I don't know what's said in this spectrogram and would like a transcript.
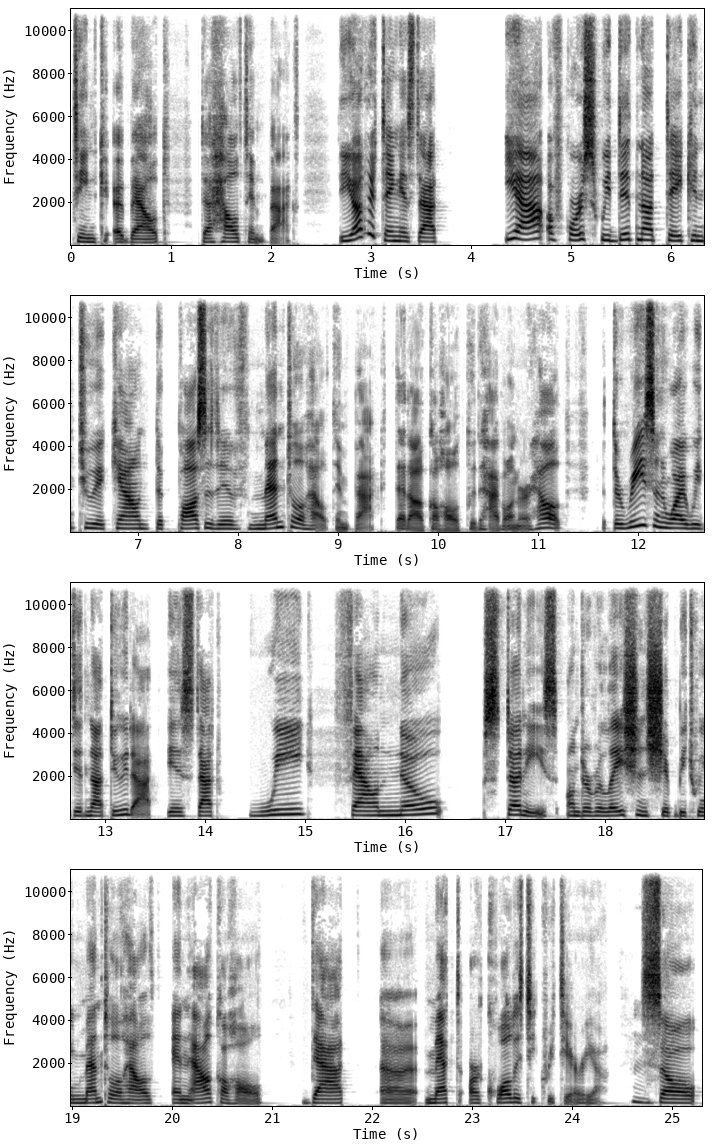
think about the health impacts. The other thing is that, yeah, of course, we did not take into account the positive mental health impact that alcohol could have on our health. But the reason why we did not do that is that we found no studies on the relationship between mental health and alcohol that uh, met our quality criteria. Hmm. So,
